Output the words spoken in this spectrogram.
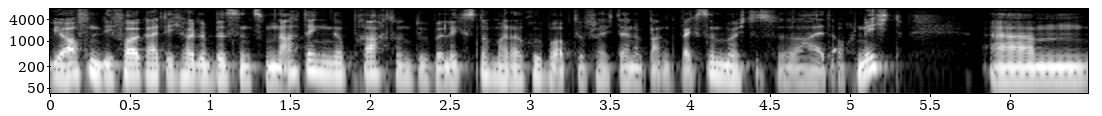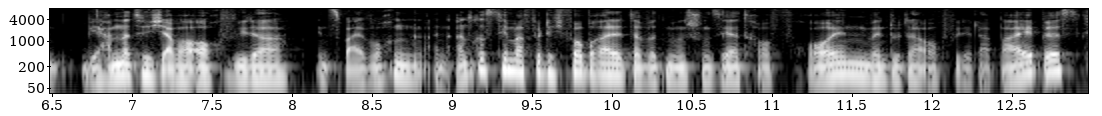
Wir hoffen, die Folge hat dich heute ein bisschen zum Nachdenken gebracht und du überlegst nochmal darüber, ob du vielleicht deine Bank wechseln möchtest oder halt auch nicht. Ähm, wir haben natürlich aber auch wieder in zwei Wochen ein anderes Thema für dich vorbereitet. Da würden wir uns schon sehr drauf freuen, wenn du da auch wieder dabei bist.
